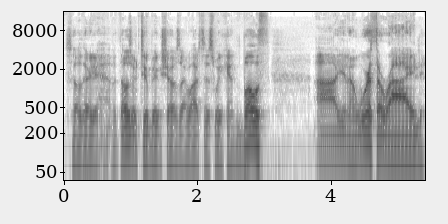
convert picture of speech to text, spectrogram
So there you have it. Those are two big shows I watched this weekend. Both, uh, you know, worth a ride,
